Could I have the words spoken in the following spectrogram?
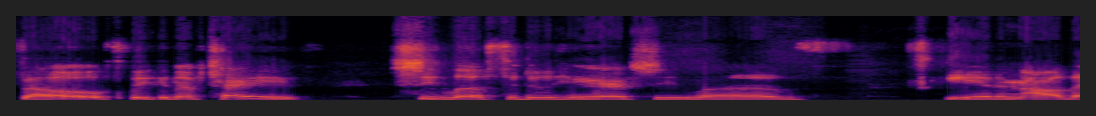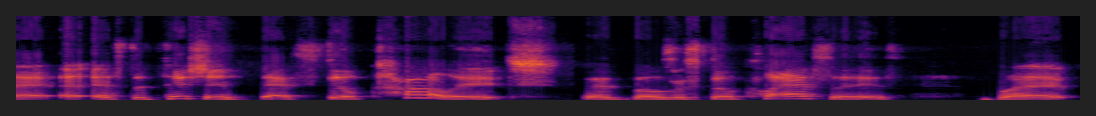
So, speaking of trades, she loves to do hair. She loves skin and all that. A esthetician, that's still college. Those are still classes, but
